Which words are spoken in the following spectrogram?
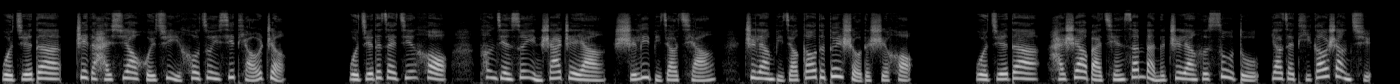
我觉得这个还需要回去以后做一些调整。我觉得在今后碰见孙颖莎这样实力比较强、质量比较高的对手的时候，我觉得还是要把前三板的质量和速度要再提高上去，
